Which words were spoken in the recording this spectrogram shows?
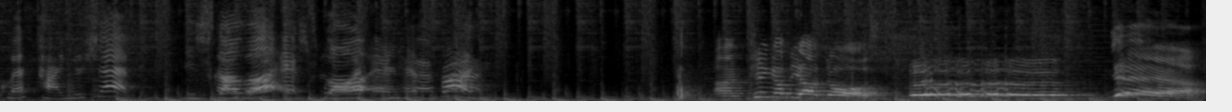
Quest Time with Sham. Discover, explore, and have fun. I'm king of the outdoors. yeah!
